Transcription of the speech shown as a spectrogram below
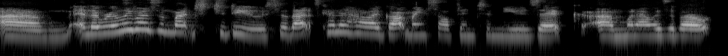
Um, and there really wasn't much to do. So that's kind of how I got myself into music um, when I was about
